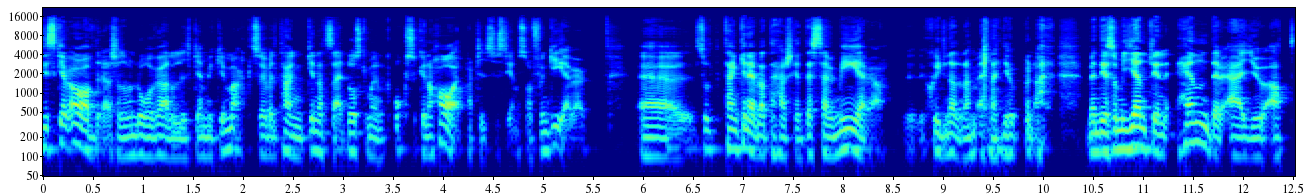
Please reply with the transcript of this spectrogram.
diskar av det där så att de lovar alla lika mycket makt så är väl tanken att så här, då ska man också kunna ha ett partisystem som fungerar. Eh, så tanken är väl att det här ska desarmera eh, skillnaderna mellan grupperna. Men det som egentligen händer är ju att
